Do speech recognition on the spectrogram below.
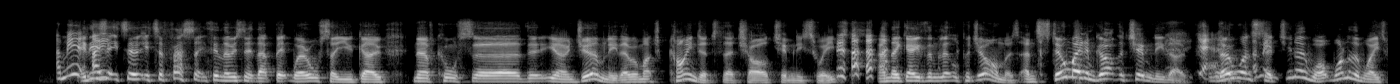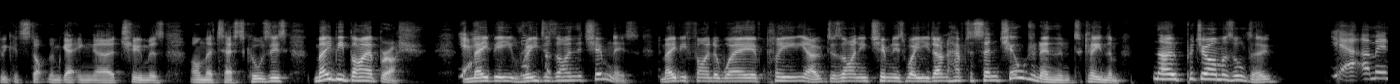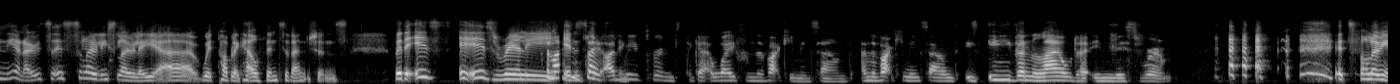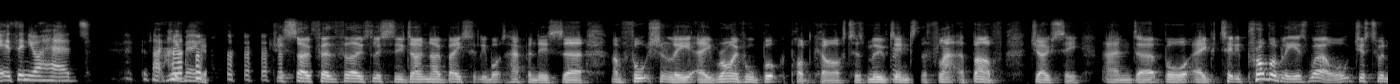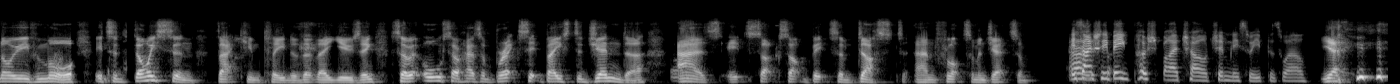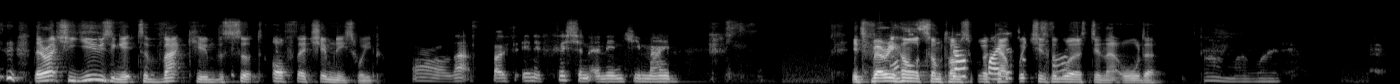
I mean, it is. I, it's a it's a fascinating thing, though, isn't it? That bit where also you go. Now, of course, uh, the you know in Germany they were much kinder to their child chimney sweeps, and they gave them little pajamas, and still made them go up the chimney. Though yeah. no one I said, mean, you know what? One of the ways we could stop them getting uh, tumors on their testicles is maybe buy a brush Yeah. Maybe redesign the chimneys. Maybe find a way of clean, you know, designing chimneys where you don't have to send children in them to clean them. No, pajamas will do. Yeah, I mean, you know, it's, it's slowly, slowly uh, with public health interventions, but it is it is really. Can I just say, I moved rooms to get away from the vacuuming sound, and the vacuuming sound is even louder in this room. it's following. It's in your head the vacuuming. Just so for, for those listeners who don't know, basically what's happened is uh, unfortunately a rival book podcast has moved into the flat above Josie and uh, bought a particularly, probably as well, just to annoy you even more, it's a Dyson vacuum cleaner that they're using. So it also has a Brexit based agenda oh. as it sucks up bits of dust and flotsam and jetsam. It's actually being pushed by a child chimney sweep as well. Yeah, they're actually using it to vacuum the soot off their chimney sweep. Oh, that's both inefficient and inhumane. It's very hard sometimes to work out which is the worst in that order. Oh my word!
